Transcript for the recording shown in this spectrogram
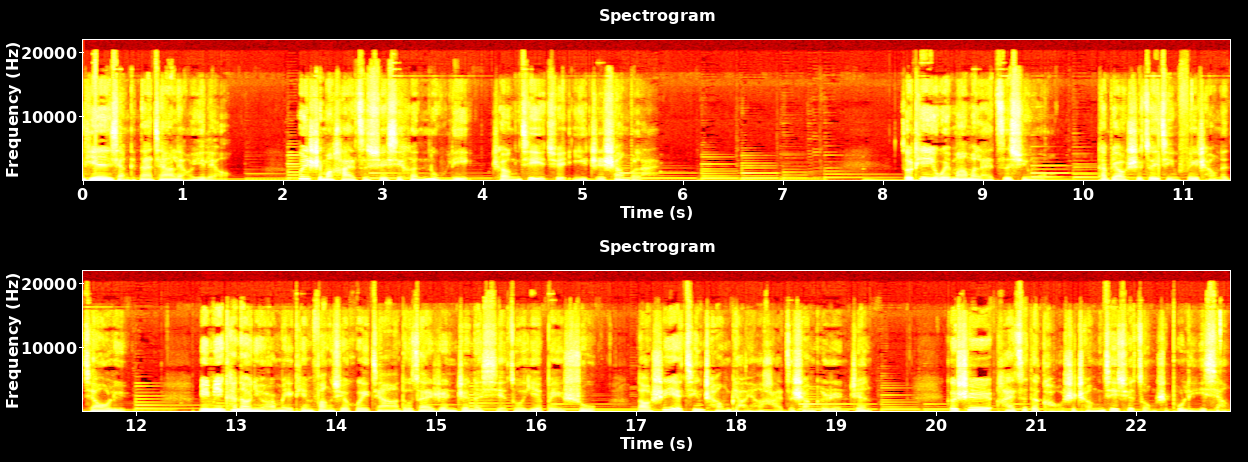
天想跟大家聊一聊，为什么孩子学习很努力，成绩却一直上不来。昨天有位妈妈来咨询我，她表示最近非常的焦虑。明明看到女儿每天放学回家都在认真的写作业背书，老师也经常表扬孩子上课认真，可是孩子的考试成绩却总是不理想。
